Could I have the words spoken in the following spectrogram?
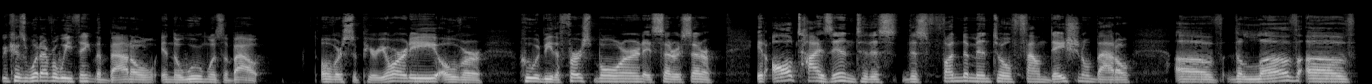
because whatever we think the battle in the womb was about over superiority over who would be the firstborn et cetera et cetera it all ties into this this fundamental foundational battle of the love of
